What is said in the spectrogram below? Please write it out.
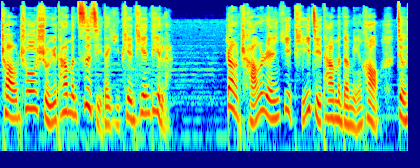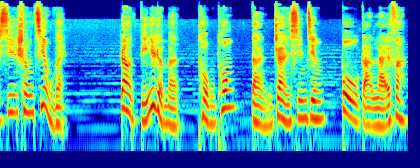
闯出属于他们自己的一片天地来，让常人一提及他们的名号就心生敬畏，让敌人们统统胆战心惊，不敢来犯。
